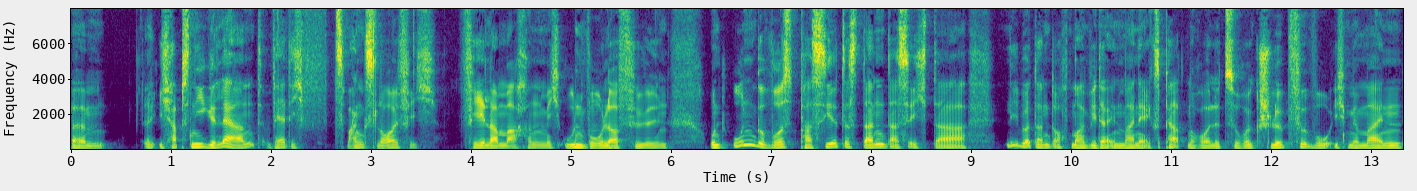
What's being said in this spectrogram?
ähm, ich habe es nie gelernt, werde ich zwangsläufig Fehler machen, mich unwohler fühlen. Und unbewusst passiert es dann, dass ich da lieber dann doch mal wieder in meine Expertenrolle zurückschlüpfe, wo ich mir meine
